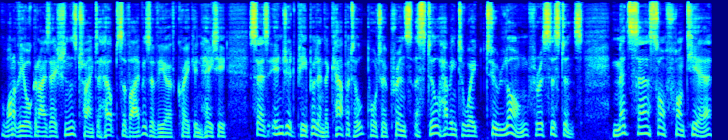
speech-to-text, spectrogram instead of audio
One of the organizations trying to help survivors of the earthquake in Haiti says injured people in the capital, Port-au-Prince, are still having to wait too long for assistance. Médecins Sans Frontières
